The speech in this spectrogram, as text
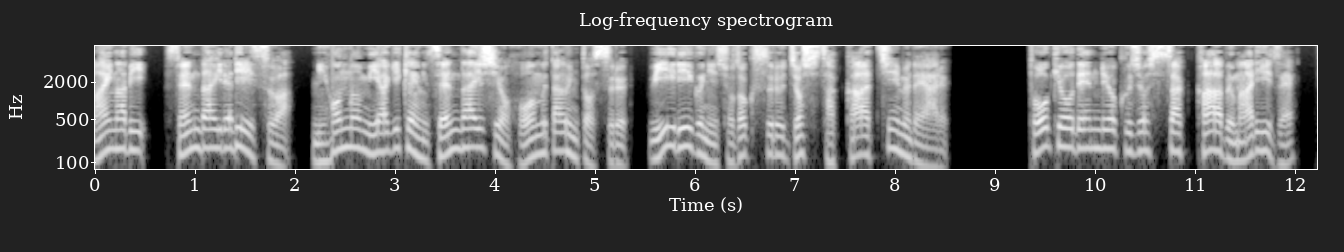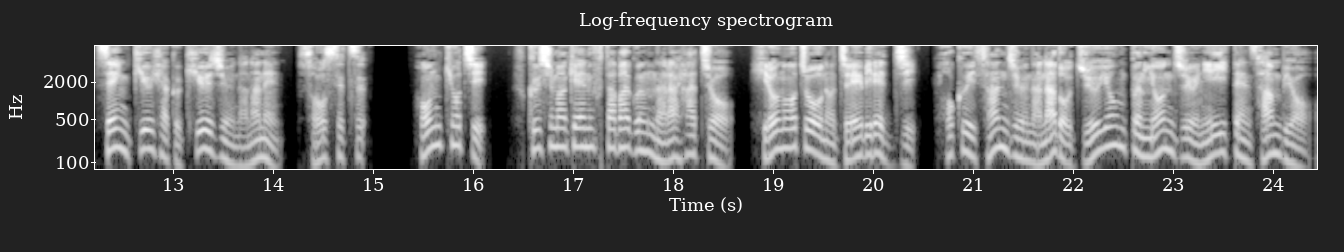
マイナビ、仙台レディースは、日本の宮城県仙台市をホームタウンとする WE リーグに所属する女子サッカーチームである。東京電力女子サッカー部マリーゼ、1997年、創設。本拠地、福島県双葉郡奈良葉町、広野町の J ビレッジ、北緯37度14分42.3秒、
